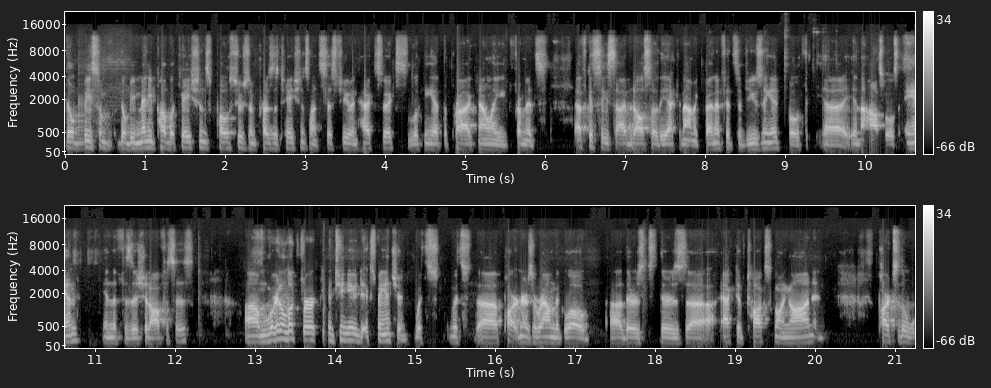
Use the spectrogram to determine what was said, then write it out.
there'll be some there'll be many publications, posters, and presentations on Cysview and Hexvix, looking at the product not only from its efficacy side, but also the economic benefits of using it both uh, in the hospitals and in the physician offices. Um, we're going to look for continued expansion with with uh, partners around the globe. Uh, there's there's uh, active talks going on in parts of the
